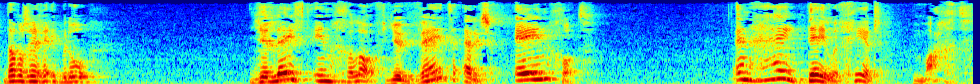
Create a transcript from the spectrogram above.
dat wil zeggen, ik bedoel, je leeft in geloof. Je weet, er is één God. En hij delegeert macht.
